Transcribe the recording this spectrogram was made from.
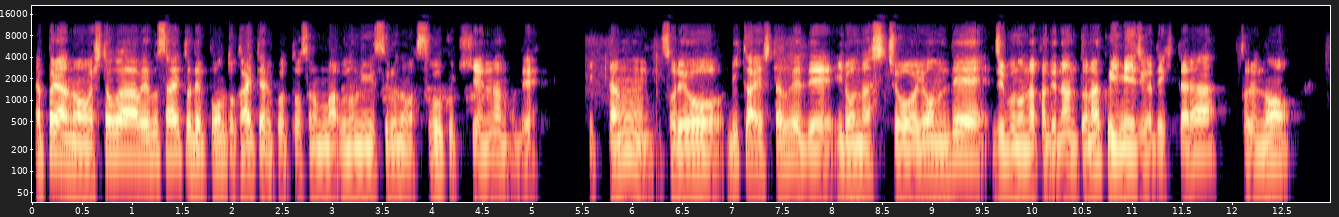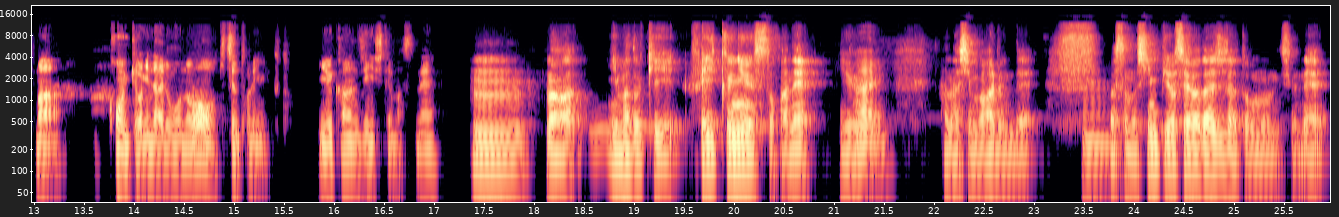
やっぱりあの人がウェブサイトでポンと書いてあることをそのまま鵜呑みにするのはすごく危険なので、一旦それを理解した上でいろんな主張を読んで自分の中でなんとなくイメージができたらそれのまあ根拠になるものをきちんと取りに行くという感じにしてますね。うん。まあ今時フェイクニュースとかねいう話もあるんで、うんまあ、その信憑性は大事だと思うんですよね。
